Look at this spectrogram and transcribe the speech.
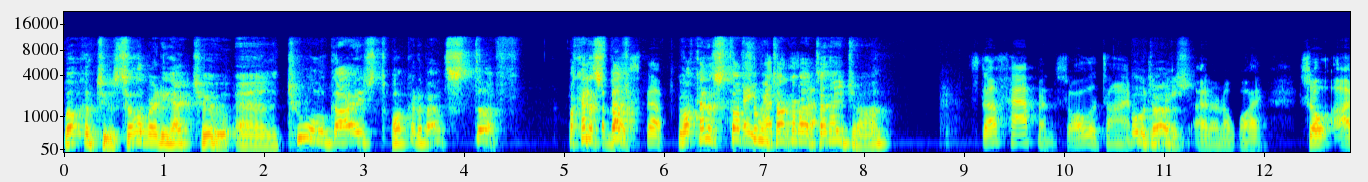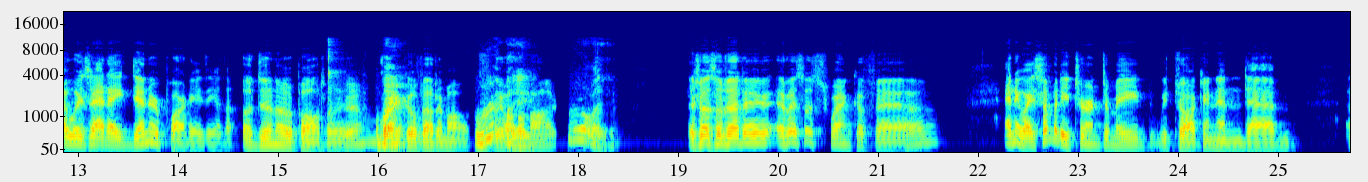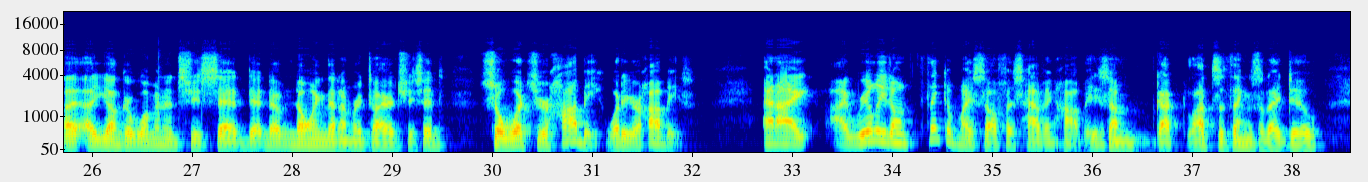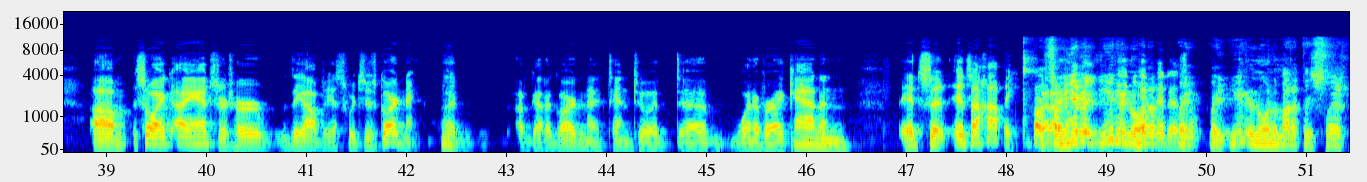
Welcome to Celebrating Act Two and two old guys talking about stuff. What kind of stuff? stuff. What kind of stuff Hey, should we talk about stuff. today, John? Stuff happens all the time. Oh, it to me. does. I don't know why. So I was at a dinner party the other. A dinner party. Wait, Thank you very much. Really? Really? It was a very. It was a swank affair. Anyway, somebody turned to me. We talking, and um, a, a younger woman, and she said, uh, knowing that I'm retired, she said, "So what's your hobby? What are your hobbies?" and I I really don't think of myself as having hobbies. I'm got lots of things that I do. Um, so I, I answered her the obvious, which is gardening. Hmm. I've I've got a garden. I tend to it uh, whenever I can, and it's a it's a hobby. Oh, but so you didn't you didn't think of auto, wait a wait you didn't automatically slash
